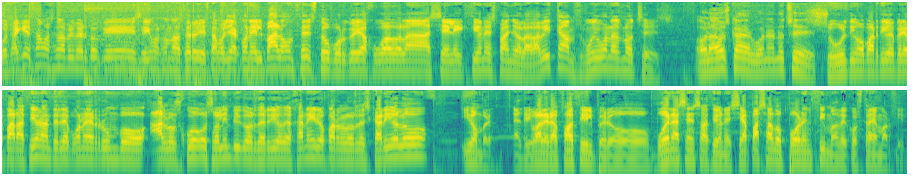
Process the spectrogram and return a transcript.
Pues aquí estamos en el primer toque, seguimos dando a cero y estamos ya con el baloncesto porque hoy ha jugado la selección española. David Camps, muy buenas noches. Hola Oscar, buenas noches. Su último partido de preparación antes de poner rumbo a los Juegos Olímpicos de Río de Janeiro para los de Escariolo. Y hombre, el rival era fácil, pero buenas sensaciones. Se ha pasado por encima de Costa de Marfil.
